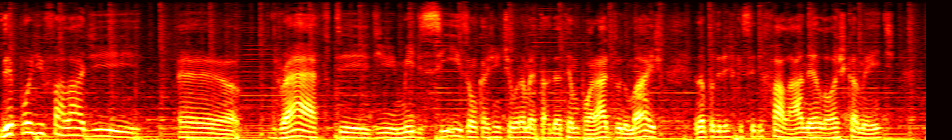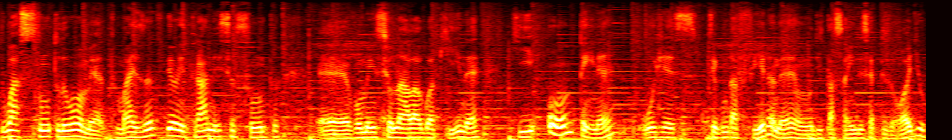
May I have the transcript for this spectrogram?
Depois de falar de é, draft, de mid-season que a gente chegou na metade da temporada e tudo mais, eu não poderia esquecer de falar, né, logicamente, do assunto do momento. Mas antes de eu entrar nesse assunto, é, vou mencionar logo aqui, né, que ontem, né, hoje é segunda-feira, né, onde tá saindo esse episódio,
